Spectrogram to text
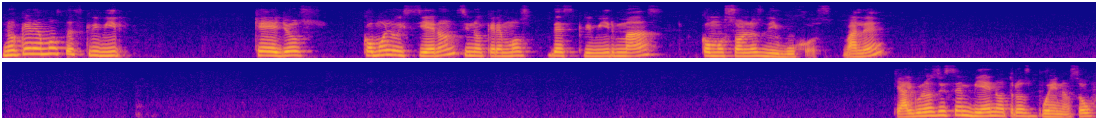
No queremos describir que ellos, cómo lo hicieron, sino queremos describir más cómo son los dibujos, ¿vale? Que algunos dicen bien, otros bueno. So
